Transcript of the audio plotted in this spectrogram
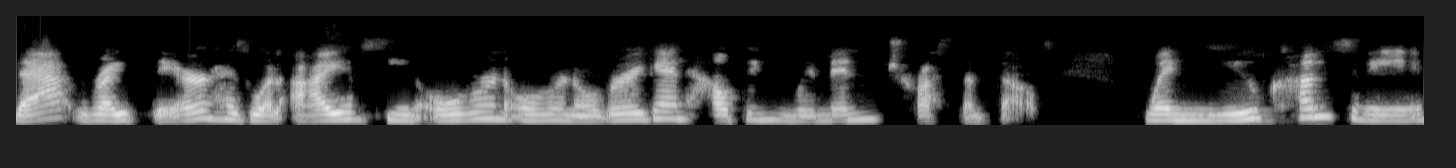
That right there has what I have seen over and over and over again, helping women trust themselves. When you mm. come to me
